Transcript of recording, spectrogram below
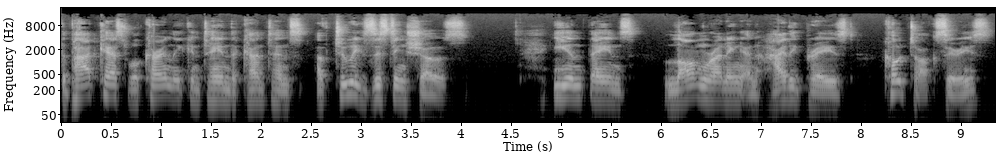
The podcast will currently contain the contents of two existing shows. Ian Thain's long-running and highly praised Code Talk series,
